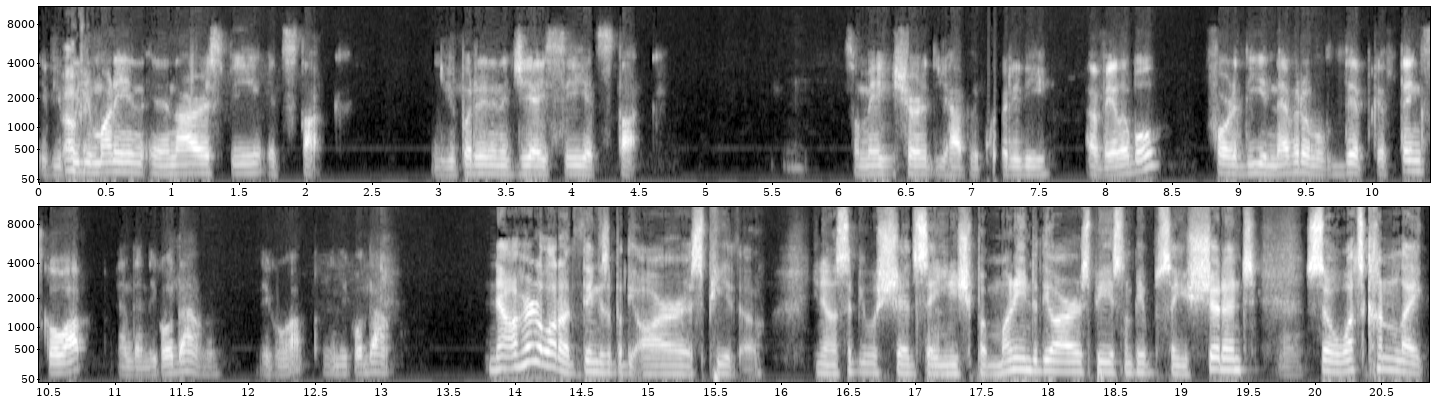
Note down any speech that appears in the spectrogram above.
If you put Okay. your money in, in an RSP, it's stuck. If you put it in a GIC, it's stuck. So make sure that you have liquidity available for the inevitable dip because things go up and then they go down. They go up and they go down. Now I heard a lot of things about the RRSP though. You know, some people should say you should put money into the RRSP. Some people say you shouldn't. Yeah. So what's kind of like?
